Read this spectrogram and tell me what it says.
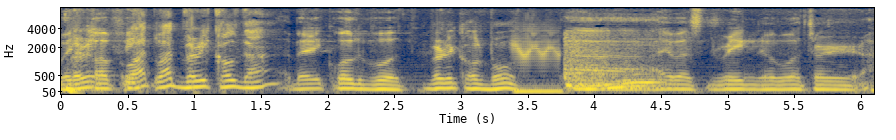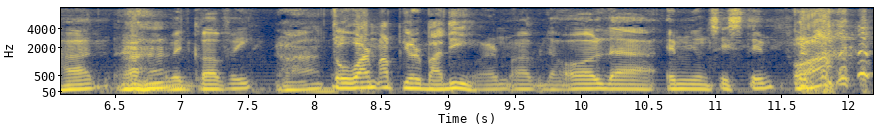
with Ah, very, coffee. What? What? Very cold, huh? Very cold boat. Very cold boat. Uh, I was drink the water hot Uh-huh. with coffee. Ah, to warm up your body. Warm up the, all the immune system.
